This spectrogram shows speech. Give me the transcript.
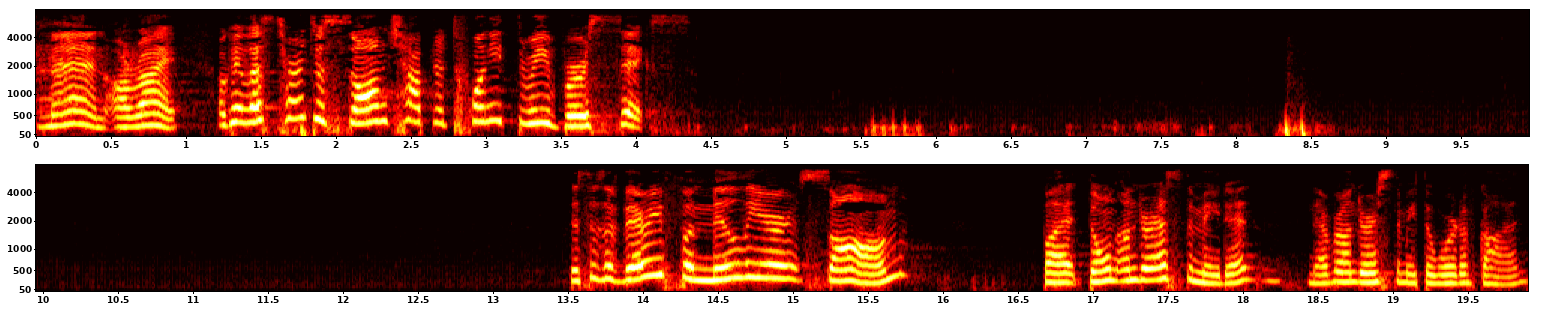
Man, alright. Okay, let's turn to Psalm chapter 23 verse 6. This is a very familiar psalm, but don't underestimate it. Never underestimate the word of God.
